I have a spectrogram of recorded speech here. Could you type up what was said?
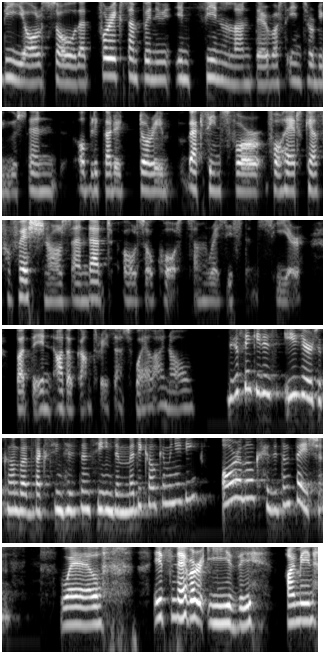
be also that for example in, in finland there was introduced an obligatory vaccines for for healthcare professionals and that also caused some resistance here but in other countries as well i know do you think it is easier to combat vaccine hesitancy in the medical community or among hesitant patients? Well, it's never easy. I mean,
